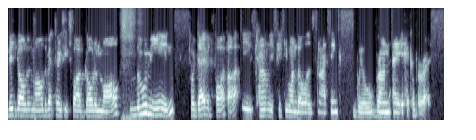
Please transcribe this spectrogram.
the Golden Mile, the Bet365 Golden Mile, lure me in for David Pfeiffer is currently $51 and I think will run a heck of a race.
